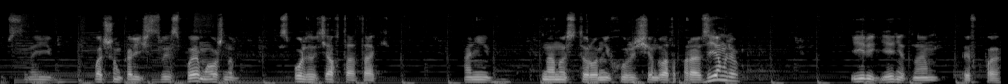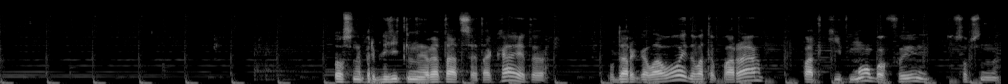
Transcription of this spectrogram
Собственно, и большом количестве СП можно использовать автоатаки. Они наносят урон не хуже, чем два топора в землю и регенят нам ФП. Собственно, приблизительная ротация такая, это удар головой, два топора, подкид мобов и, собственно,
